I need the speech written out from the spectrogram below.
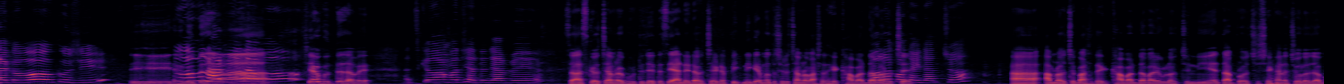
দেখো খুশি। ইহি তুমি ঘুরতে যাবা। সেও ঘুরতে যাবে। আজকেও আমাদের সাথে যাবে। সো আজকে হচ্ছে আমরা ঘুরতে যাইতেছি অ্যান্ড এটা হচ্ছে একটা পিকনিকের মতো সেটা হচ্ছে আমরা বাসা থেকে খাবার দাবার হচ্ছে আমরা হচ্ছে বাসা থেকে খাবার দাবার এগুলো হচ্ছে নিয়ে তারপর হচ্ছে সেখানে চলে যাব।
